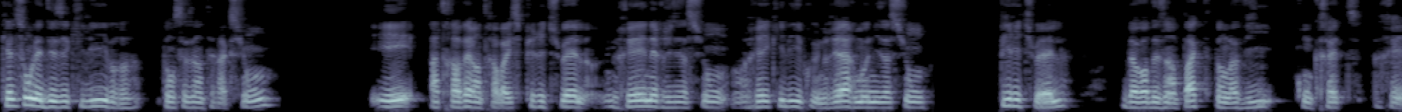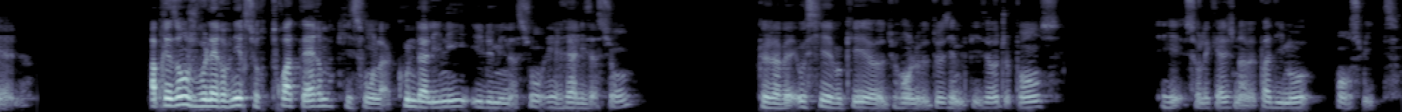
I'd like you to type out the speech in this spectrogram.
Quels sont les déséquilibres dans ces interactions? Et à travers un travail spirituel, une réénergisation, un rééquilibre, une réharmonisation spirituelle, d'avoir des impacts dans la vie concrète réelle. À présent, je voulais revenir sur trois termes qui sont la Kundalini, illumination et réalisation, que j'avais aussi évoqué euh, durant le deuxième épisode, je pense, et sur lesquels je n'avais pas dit mot ensuite.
